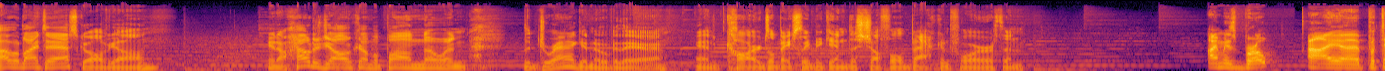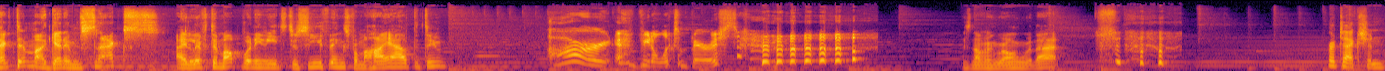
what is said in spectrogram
I would like to ask all of y'all, you know, how did y'all come upon knowing the dragon over there? And cards will basically begin to shuffle back and forth. And I'm his bro. I uh, protect him. I get him snacks. I lift him up when he needs to see things from a high altitude. Art. Beetle looks embarrassed. There's nothing wrong with that. Protection.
